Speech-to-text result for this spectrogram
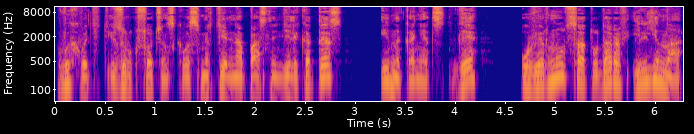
Выхватить из рук сочинского смертельно опасный деликатес и, наконец, Г. Увернуться от ударов Ильина,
